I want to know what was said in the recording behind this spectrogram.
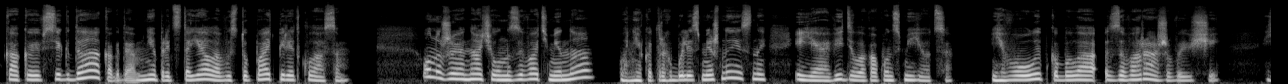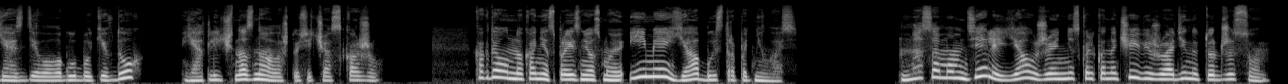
как и всегда, когда мне предстояло выступать перед классом. Он уже начал называть имена, у некоторых были смешные сны, и я видела, как он смеется. Его улыбка была завораживающей. Я сделала глубокий вдох. Я отлично знала, что сейчас скажу. Когда он, наконец, произнес мое имя, я быстро поднялась. На самом деле, я уже несколько ночей вижу один и тот же сон.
